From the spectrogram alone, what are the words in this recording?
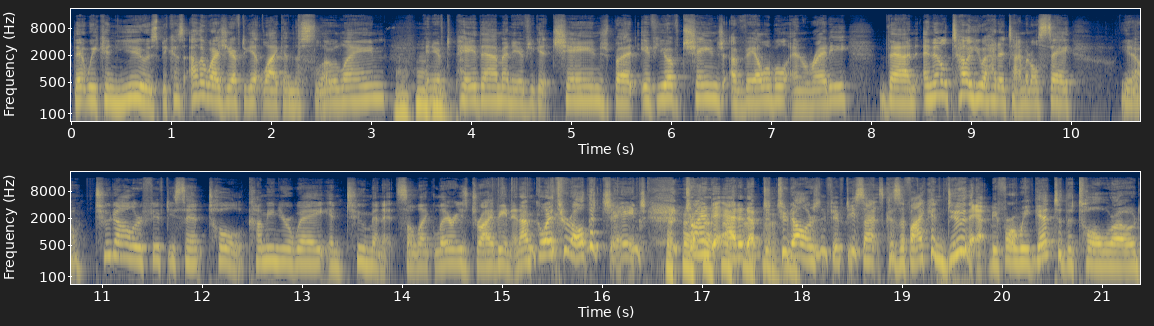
that we can use because otherwise you have to get like in the slow lane mm-hmm. and you have to pay them and you have to get change. But if you have change available and ready, then, and it'll tell you ahead of time, it'll say, you know, $2.50 toll coming your way in two minutes. So, like Larry's driving, and I'm going through all the change, trying to add it up to $2.50. Because if I can do that before we get to the toll road,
